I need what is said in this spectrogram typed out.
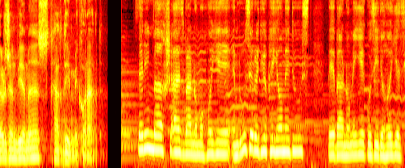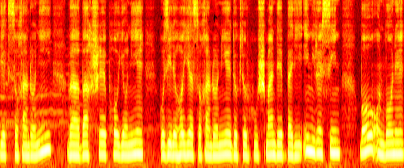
Persian BM تقدیم می کند. در این بخش از برنامه های امروز رادیو پیام دوست به برنامه گزیده های از یک سخنرانی و بخش پایانی گزیده های از سخنرانی دکتر هوشمند بدیعی می رسیم با عنوان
